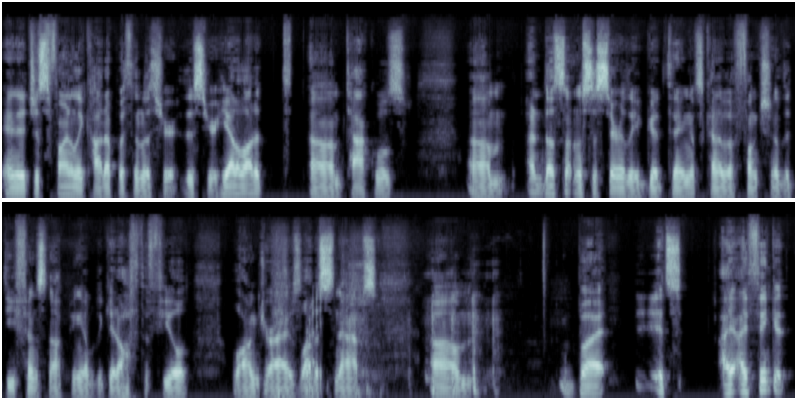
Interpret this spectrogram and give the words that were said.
And it just finally caught up with him this year. This year, he had a lot of t- um, tackles. Um, and that's not necessarily a good thing. It's kind of a function of the defense not being able to get off the field, long drives, a lot right. of snaps. Um, but it's, I, I think it,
